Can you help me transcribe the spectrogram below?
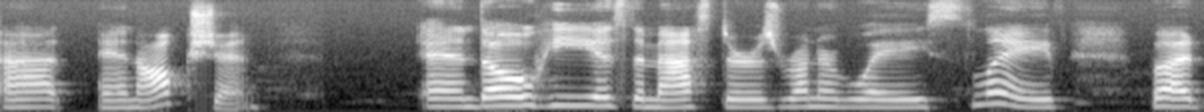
at an auction. And though he is the master's runaway slave, but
